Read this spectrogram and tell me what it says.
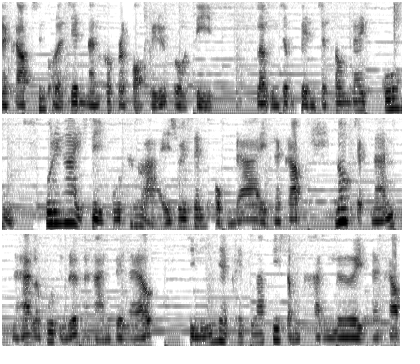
นะครับซึ่งคอลลาเจนนั้นก็ประกอบไปด้วยโปรตีนเราถึงจำเป็นจะต้องได้กุ้งพูดง่ายๆซีฟู้ดทั้งหลายช่วยเส้นผมได้นะครับ นอกจากนั้นนะฮะเราพูดถึงเรื่องอาหารไปแล้ว ทีนี้เนี่ยเคล็ดลับที่สำคัญเลยนะครับ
